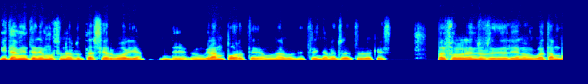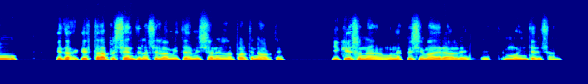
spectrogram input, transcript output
Y también tenemos una rutácea arbórea de un gran porte, un árbol de 30 metros de altura, que es Palforolendro redeliano Guatambú, que, está presente en la selva mitad de Misión, en la parte norte, y que es una, especie maderable eh, muy interesante.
